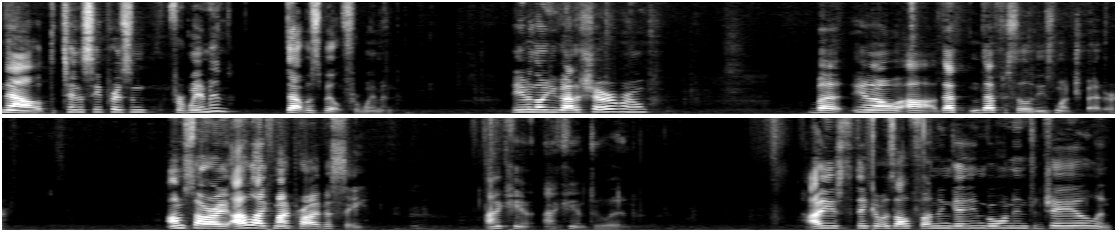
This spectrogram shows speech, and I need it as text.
Now, the Tennessee prison for women, that was built for women. Even though you got to share a room, but you know uh, that that facility is much better. I'm sorry, I like my privacy. I can't I can't do it. I used to think it was all fun and game going into jail and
